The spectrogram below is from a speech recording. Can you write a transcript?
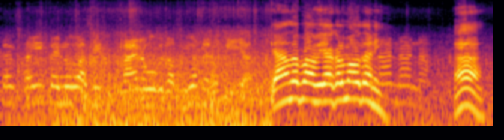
ਤੇ ਸਹੀ ਤੈਨੂੰ ਅਸੀਂ ਮੈਂ ਰੋਗ ਦੱਸੂਗਾ ਤੈਨੂੰ ਕੀ ਆ। ਕਹਿੰਦਾ ਭਾਵੇਂ ਅਕਲ ਮਾ ਉਹਦਾ ਨਹੀਂ ਨਾ ਨਾ ਨਾ। ਹਾਂ। ਹੁਣ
